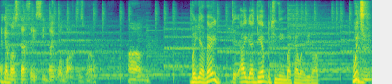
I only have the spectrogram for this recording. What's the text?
I can most definitely see Megalobox as well. Um, But yeah, very. I, I get what you mean by Cowboy Bebop, which mhm.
